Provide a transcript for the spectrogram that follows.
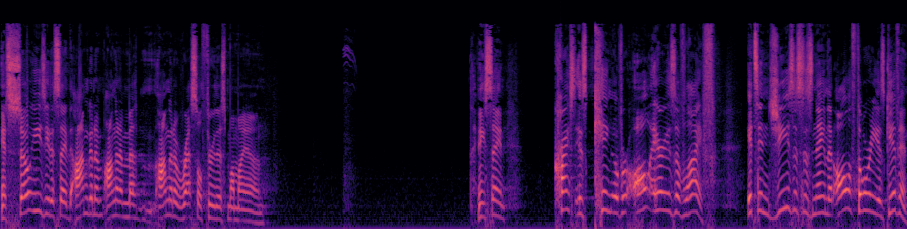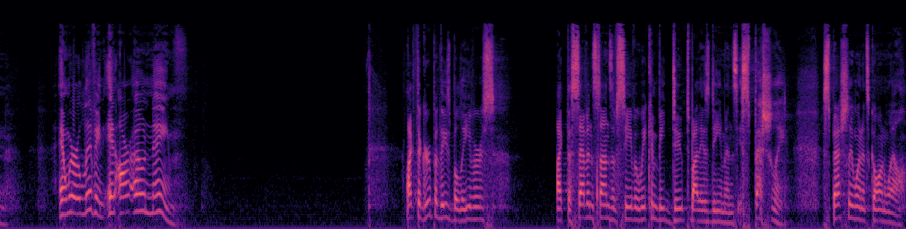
it's so easy to say that I'm going to I'm going to I'm going to wrestle through this on my own. And he's saying Christ is king over all areas of life. It's in Jesus' name that all authority is given. And we're living in our own name. Like the group of these believers, like the seven sons of Sceva, we can be duped by these demons, especially, especially when it's going well.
